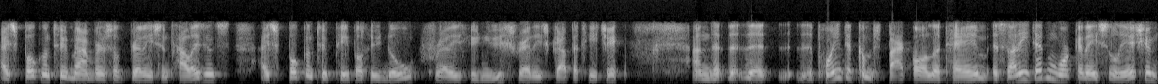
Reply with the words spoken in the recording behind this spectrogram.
I've spoken to members of British intelligence. I've spoken to people who know who knew Freddie Scappaticci. And the, the the the point that comes back all the time is that he didn't work in isolation.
